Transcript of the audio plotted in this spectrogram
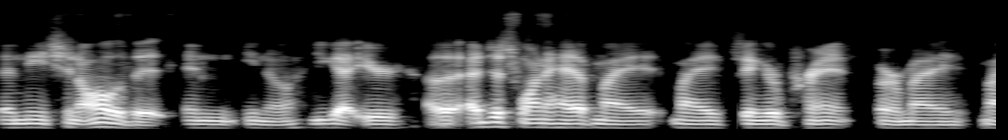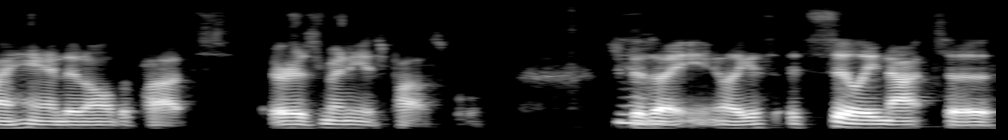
a niche in all of it and you know you got your uh, i just want to have my my fingerprint or my my hand in all the pots or as many as possible because Yeah. i you know like it's, it's silly not to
